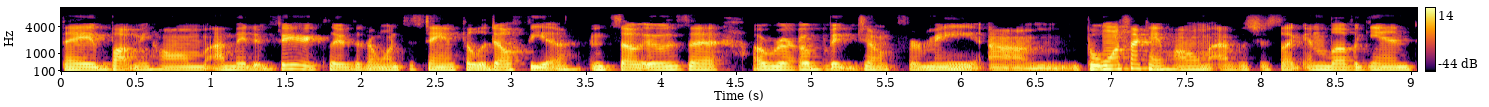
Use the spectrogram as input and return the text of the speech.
They bought me home. I made it very clear that I wanted to stay in Philadelphia. And so it was a, a real big jump for me. Um, but once I came home, I was just like in love again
